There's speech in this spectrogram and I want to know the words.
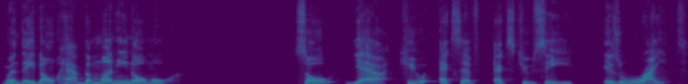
when they don't have the money no more. So, yeah, QXFXQC is right.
